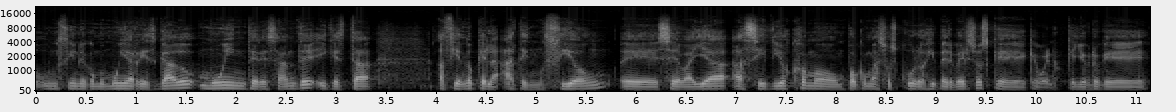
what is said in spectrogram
un cine como muy arriesgado, muy interesante y que está haciendo que la atención eh, se vaya a sitios como un poco más oscuros y perversos que, bueno, que yo creo que,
